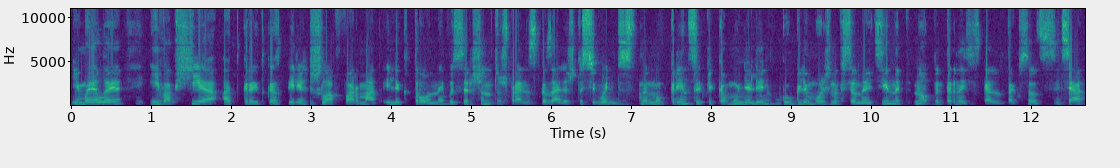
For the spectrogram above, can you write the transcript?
имейлы. И вообще открытка перешла в формат электронный. Вы совершенно тоже правильно сказали, что сегодня, ну, в принципе, кому не лень, в Гугле можно все найти. Ну, в интернете, скажем так, в соцсетях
